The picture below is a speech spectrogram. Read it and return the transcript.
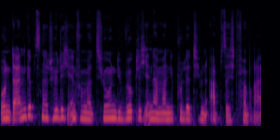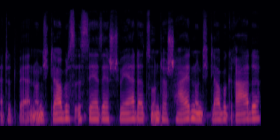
Und dann gibt es natürlich Informationen, die wirklich in einer manipulativen Absicht verbreitet werden. Und ich glaube, es ist sehr, sehr schwer, da zu unterscheiden. Und ich glaube, gerade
